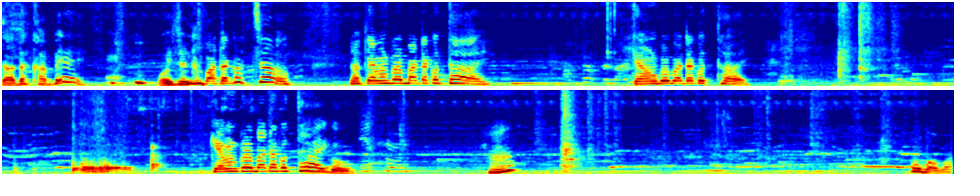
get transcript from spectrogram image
দাদা খাবে? ওই জন্য বাটা করছ? না, কেমন করে বাটা করতে হয়? কেমন করে বাটা করতে হয়? কেমন করে বাটা করতে হয় গো? হুম? ও বাবা,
